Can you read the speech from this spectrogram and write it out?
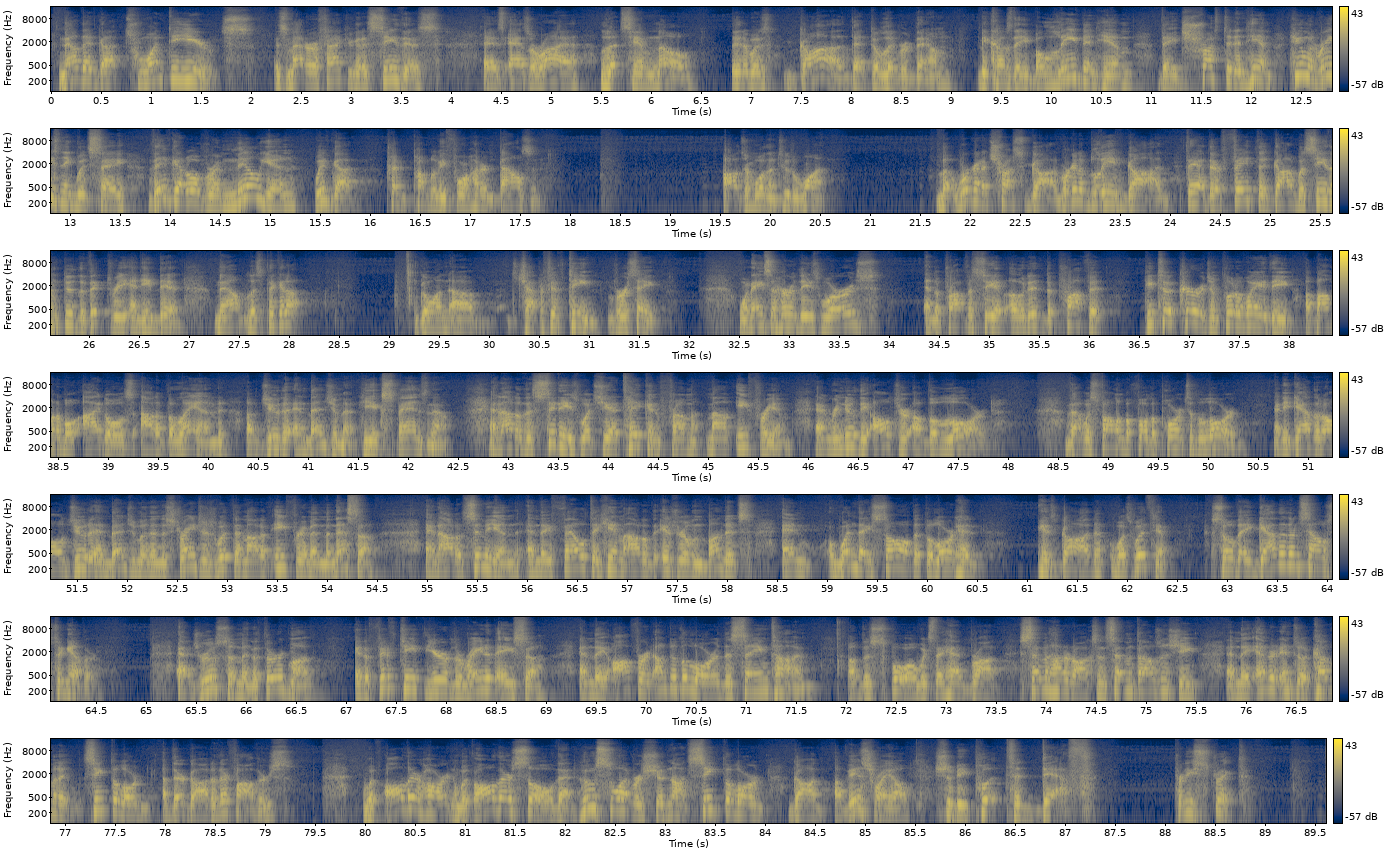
Now they've got 20 years. As a matter of fact, you're going to see this as Azariah lets him know that it was God that delivered them because they believed in him, they trusted in him. Human reasoning would say they've got over a million, we've got probably 400,000. Odds are more than two to one. But we're going to trust God. We're going to believe God. They had their faith that God would see them through the victory, and He did. Now, let's pick it up. Go on uh, chapter 15, verse 8. When Asa heard these words, and the prophecy of Oded, the prophet, he took courage and put away the abominable idols out of the land of Judah and Benjamin. He expands now. And out of the cities which he had taken from Mount Ephraim, and renewed the altar of the Lord that was fallen before the porch of the Lord. And he gathered all Judah and Benjamin and the strangers with them out of Ephraim and Manasseh and out of Simeon, and they fell to him out of the Israel in abundance. And when they saw that the Lord had his God was with him, so they gathered themselves together at Jerusalem in the third month, in the fifteenth year of the reign of Asa, and they offered unto the Lord the same time of the spoil which they had brought 700 oxen, 7,000 sheep, and they entered into a covenant, seek the Lord of their God of their fathers, with all their heart and with all their soul, that whosoever should not seek the Lord God of Israel should be put to death. Pretty strict.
